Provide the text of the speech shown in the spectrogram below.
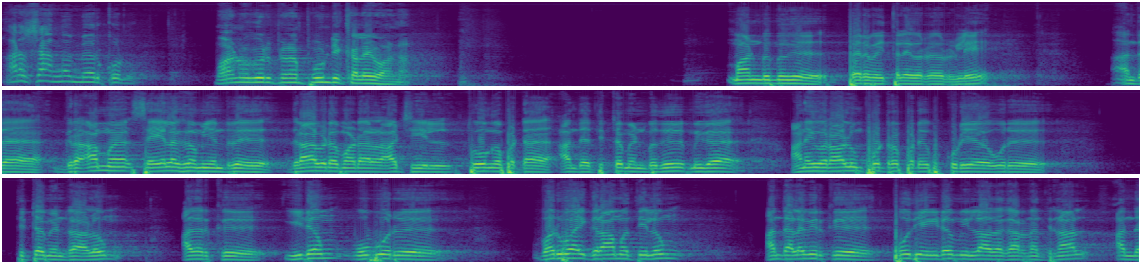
அரசாங்கம் மேற்கொள்ளும். மாண்புமிகு உறுப்பினர் பூண்டி கலைவாணன். மாண்புமிகு பேரவைத் தலைவர் அவர்களே அந்த கிராம செயலகம் என்று திராவிட மாடல் ஆட்சியில் துவங்கப்பட்ட அந்த திட்டம் என்பது மிக அனைவராலும் போற்றப்படக்கூடிய ஒரு திட்டம் என்றாலும் அதற்கு இடம் ஒவ்வொரு வருவாய் கிராமத்திலும் அந்த அளவிற்கு போதிய இடம் இல்லாத காரணத்தினால் அந்த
